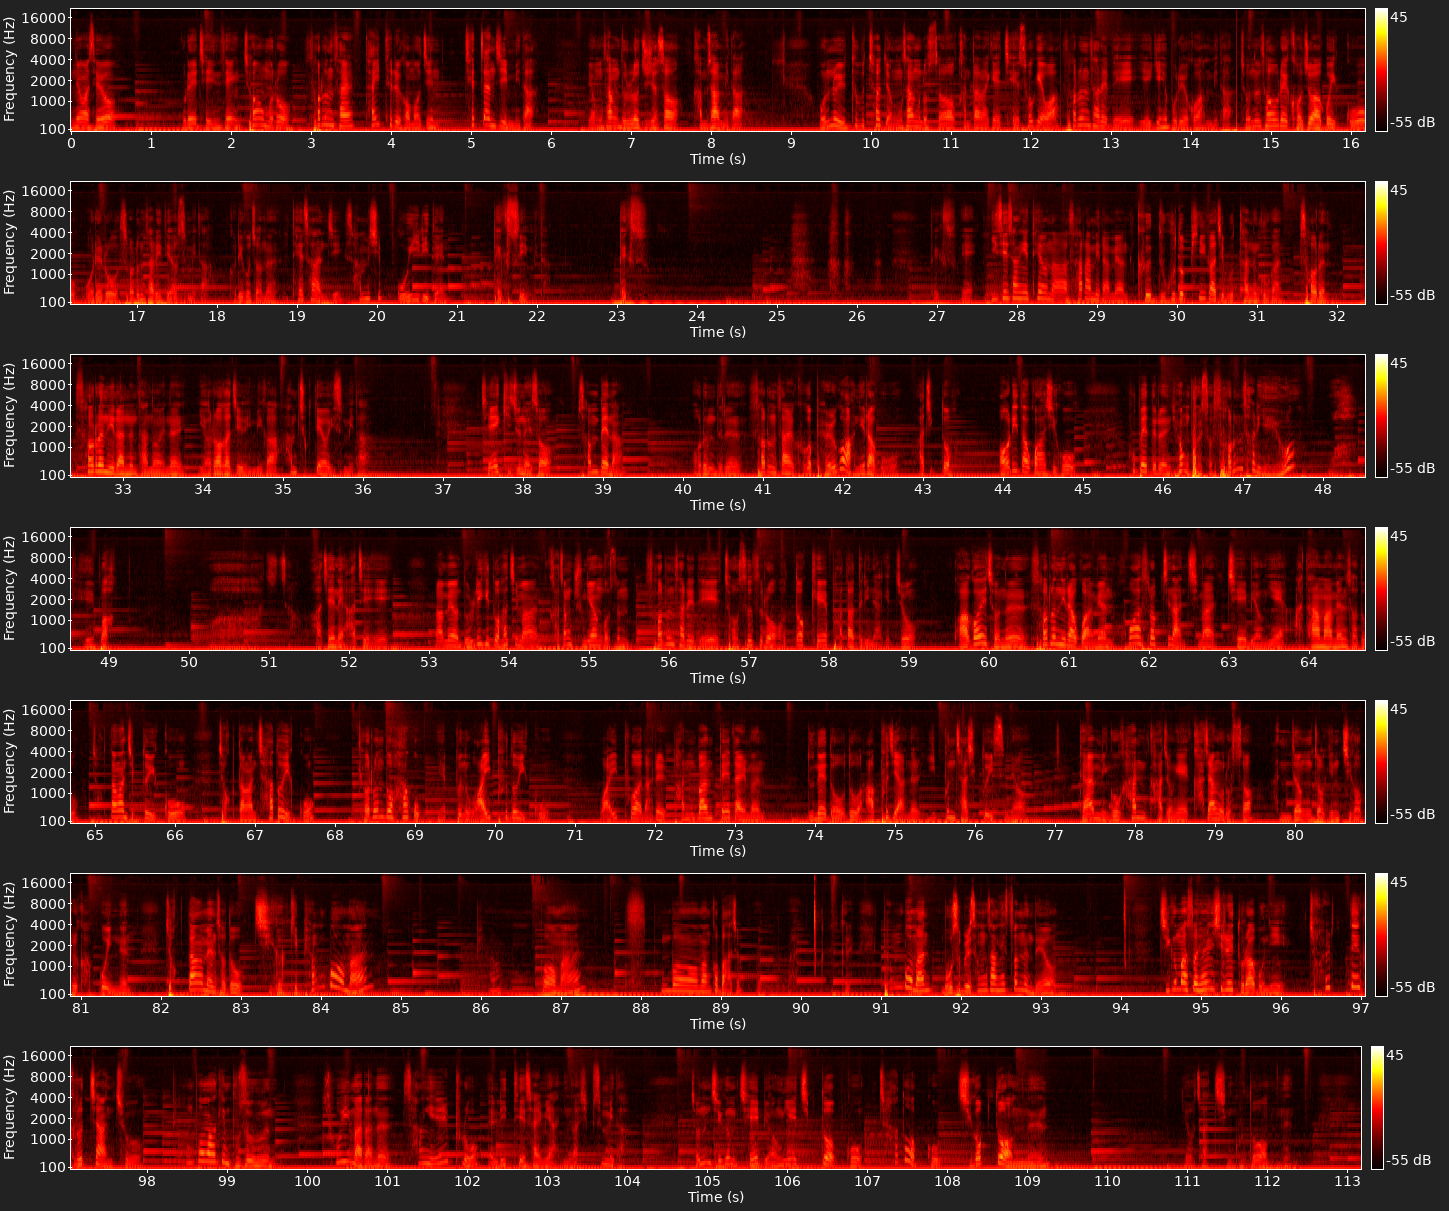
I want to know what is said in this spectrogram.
안녕하세요. 올해 제 인생 처음으로 30살 타이틀을 거머쥔 채짠지입니다. 영상 눌러주셔서 감사합니다. 오늘 유튜브 첫 영상으로서 간단하게 제 소개와 30살에 대해 얘기해 보려고 합니다. 저는 서울에 거주하고 있고 올해로 30살이 되었습니다. 그리고 저는 퇴사한 지 35일이 된 백수입니다. 백수. 백수. 예. 이 세상에 태어나 사람이라면 그 누구도 피해가지 못하는 구간 서른. 서른이라는 단어에는 여러 가지 의미가 함축되어 있습니다. 제 기준에서 선배나 어른들은 서른 살 그거 별거 아니라고 아직도 어리다고 하시고 후배들은 형 벌써 서른 살이에요? 와 대박. 와 진짜 아재네 아재. 라며 놀리기도 하지만 가장 중요한 것은 서른 살에 대해 저 스스로 어떻게 받아들이냐겠죠. 과거에 저는 서른이라고 하면 호화스럽진 않지만 제 명의에 아담하면서도 적당한 집도 있고 적당한 차도 있고 결혼도 하고 예쁜 와이프도 있고 와이프와 나를 반반 빼닮은 눈에 넣어도 아프지 않을 이쁜 자식도 있으며 대한민국 한 가정의 가장으로서 안정적인 직업을 갖고 있는 적당하면서도 지극히 평범한 평범한 평범한 거 맞아? 아, 그래 평범한 모습을 상상했었는데요. 지금 와서 현실을 돌아보니 절대 그렇지 않죠. 평범하긴 무슨 소위 말하는 상위 1% 엘리트의 삶이 아닌가 싶습니다. 저는 지금 제 명의의 집도 없고 차도 없고 직업도 없는 여자친구도 없는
